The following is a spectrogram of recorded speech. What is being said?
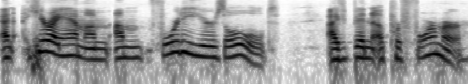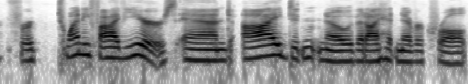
And here I am, I'm, I'm 40 years old. I've been a performer for 25 years and I didn't know that I had never crawled.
